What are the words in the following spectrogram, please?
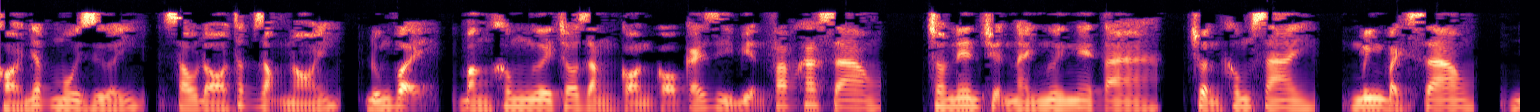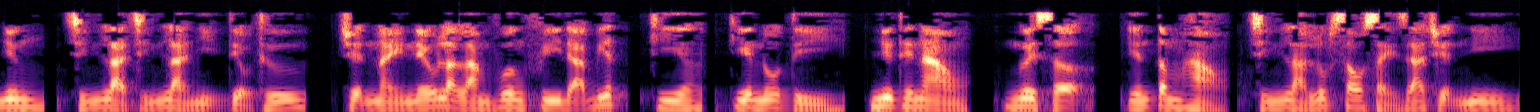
khỏi nhấp môi dưới, sau đó thấp giọng nói, đúng vậy, bằng không ngươi cho rằng còn có cái gì biện pháp khác sao, cho nên chuyện này ngươi nghe ta, chuẩn không sai, minh bạch sao, nhưng, chính là chính là nhị tiểu thư, chuyện này nếu là làm vương phi đã biết, kia, kia nô tỳ, như thế nào, ngươi sợ, yên tâm hảo, chính là lúc sau xảy ra chuyện nhi,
